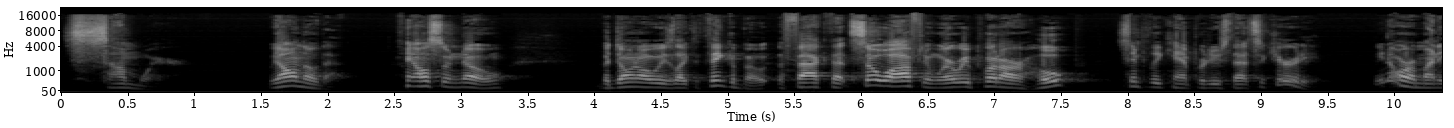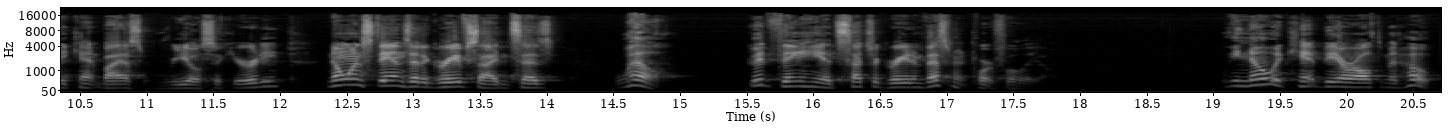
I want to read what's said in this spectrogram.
somewhere. We all know that. We also know, but don't always like to think about, the fact that so often where we put our hope simply can't produce that security. We know our money can't buy us real security. No one stands at a graveside and says, Well, good thing he had such a great investment portfolio. We know it can't be our ultimate hope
